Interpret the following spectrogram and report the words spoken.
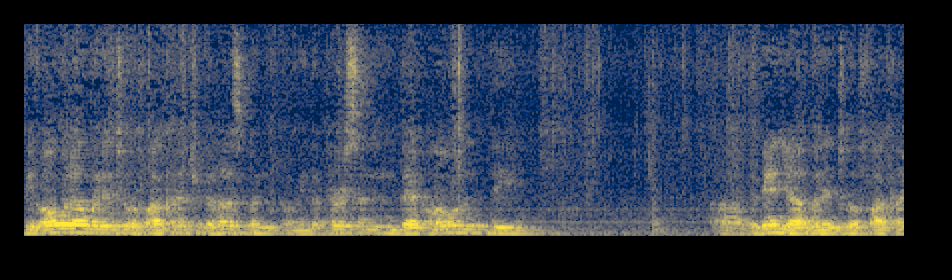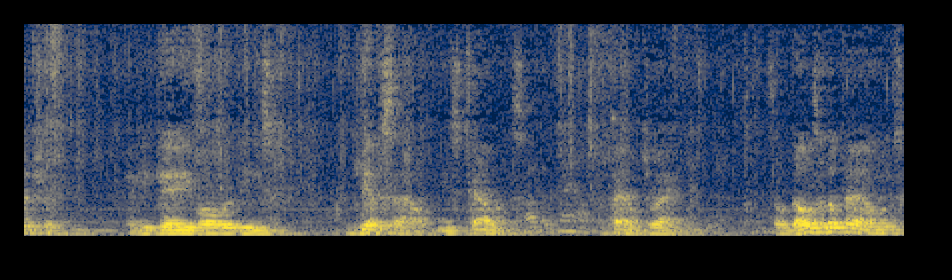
the owner went into a far country. The husband, I mean, the person that owned the uh, the vineyard went into a far country, and he gave all of these gifts out, these talents, pounds. pounds, right? So those are the pounds.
